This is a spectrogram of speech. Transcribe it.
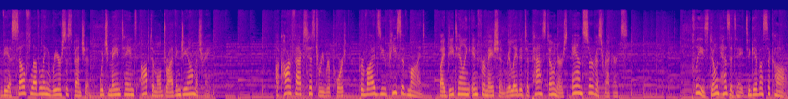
via self-leveling rear suspension, which maintains optimal driving geometry. A Carfax history report provides you peace of mind by detailing information related to past owners and service records. Please don't hesitate to give us a call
